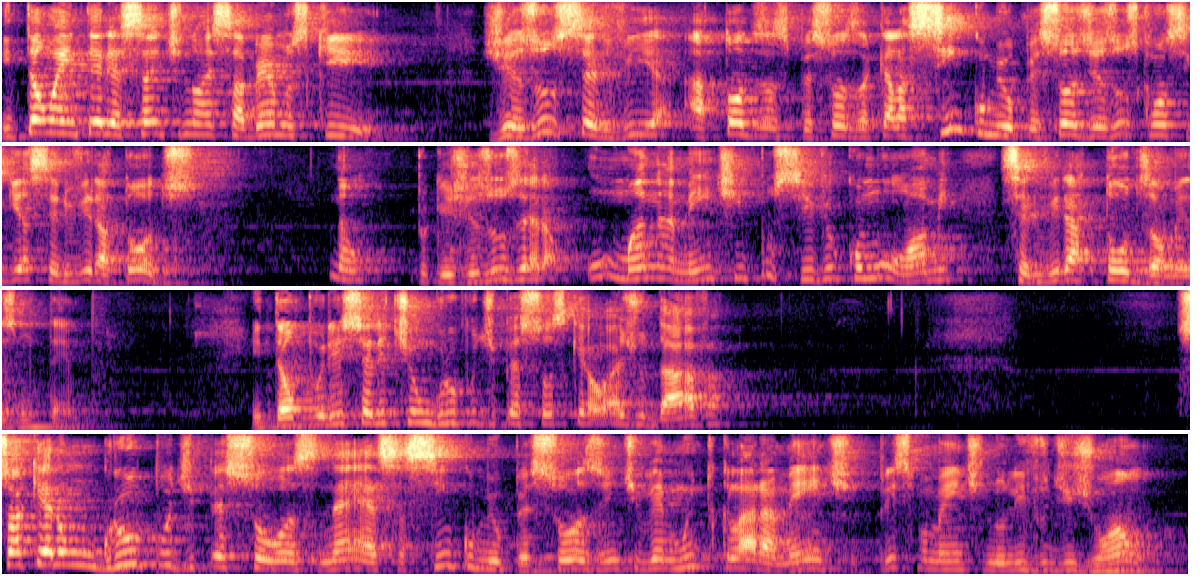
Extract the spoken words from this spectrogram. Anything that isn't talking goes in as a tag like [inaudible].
Então é interessante nós sabermos que Jesus servia a todas as pessoas, aquelas cinco mil pessoas, Jesus conseguia servir a todos? Não, porque Jesus era humanamente impossível, como um homem, servir a todos ao mesmo tempo. Então por isso ele tinha um grupo de pessoas que o ajudava só que era um grupo de pessoas, né? Essas 5 mil pessoas, a gente vê muito claramente, principalmente no livro de João,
